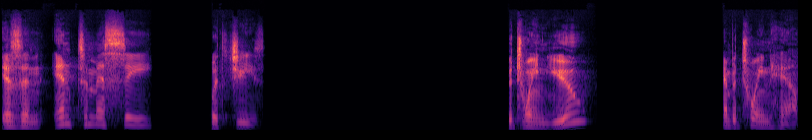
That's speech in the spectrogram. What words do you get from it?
is an intimacy with Jesus between you and between Him.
